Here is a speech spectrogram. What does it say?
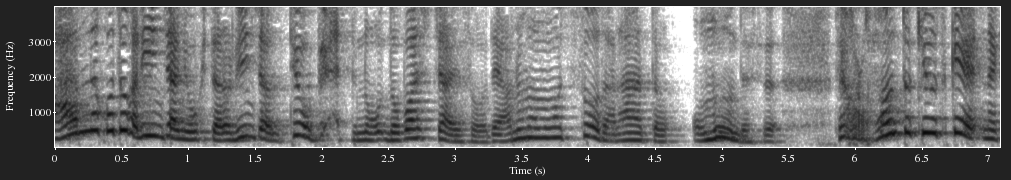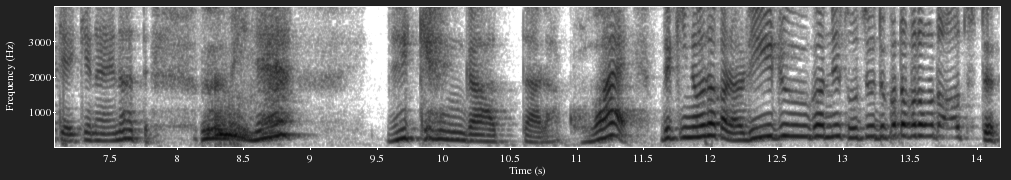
あんなことがりんちゃんに起きたらりんちゃん手をベーって伸ばしちゃいそうで、あのまま落ちそうだなと思うんです。だからほんと気をつけなきゃいけないなって。海ね。事件があったら怖い。で、昨日だからリールがね、途中でバタバタバタっつって、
